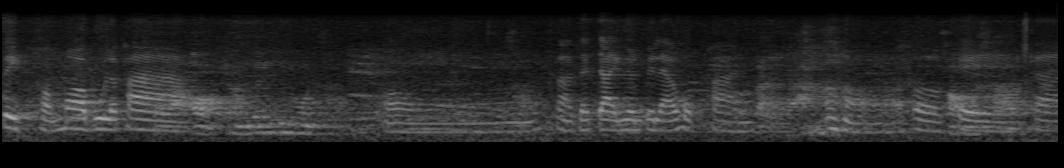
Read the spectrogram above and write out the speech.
สิทธิ์ของมบูรพาลาออกทำเรื่องที่นู่นครับอ๋อค่ะ แต่จ่ายเงินไปแล้วหกพันแต่อ๋อโอเคขอบคุณครับค่ะ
